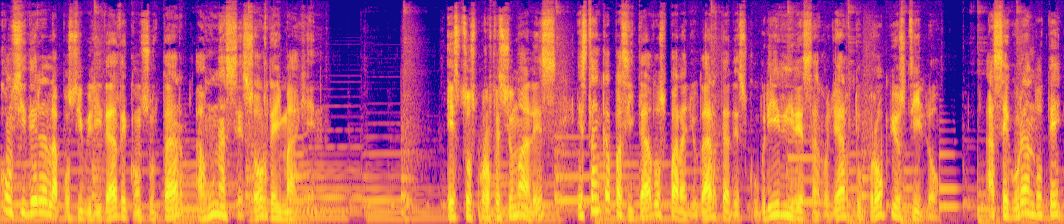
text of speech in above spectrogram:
considera la posibilidad de consultar a un asesor de imagen. Estos profesionales están capacitados para ayudarte a descubrir y desarrollar tu propio estilo, asegurándote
